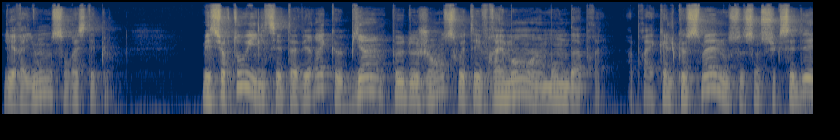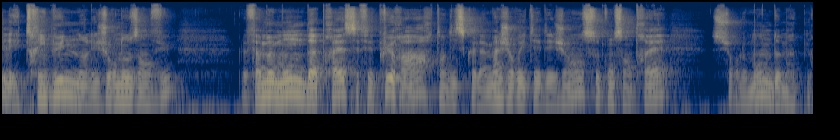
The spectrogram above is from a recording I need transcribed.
les rayons sont restés pleins. Mais surtout, il s'est avéré que bien peu de gens souhaitaient vraiment un monde d'après. Après quelques semaines où se sont succédés les tribunes dans les journaux en vue, le fameux monde d'après s'est fait plus rare, tandis que la majorité des gens se concentraient sur le monde de maintenant.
